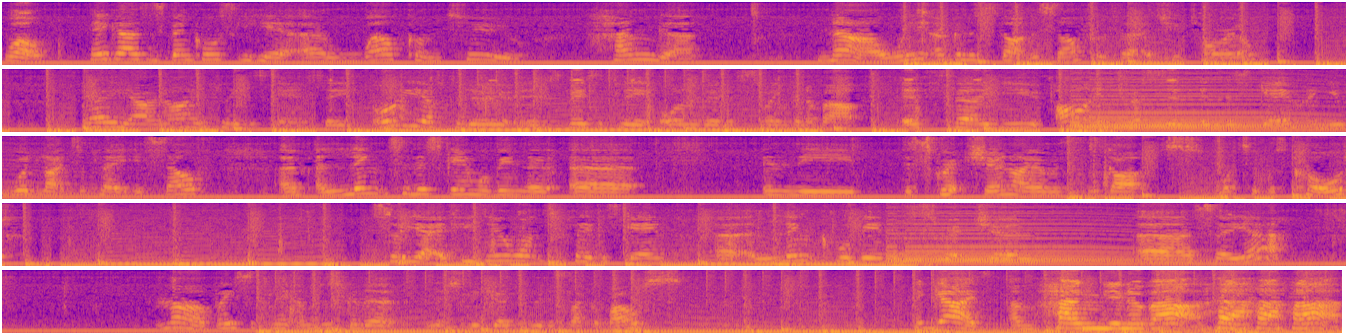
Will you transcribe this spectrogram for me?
Well, hey guys, it's Ben Korski here. Uh, welcome to Hanger. Now, we are going to start this off with uh, a tutorial. Yeah, yeah, I know how you play this game. So, all you have to do is basically, all I'm doing is swinging about. If uh, you are interested in this game and you would like to play it yourself, um, a link to this game will be in the uh, in the description. I almost forgot what it was called. So yeah, if you do want to play this game, uh, a link will be in the description. Uh, so yeah. No, basically I'm just gonna literally go through this like a mouse. Hey guys, I'm hanging about. Ha ha ha.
